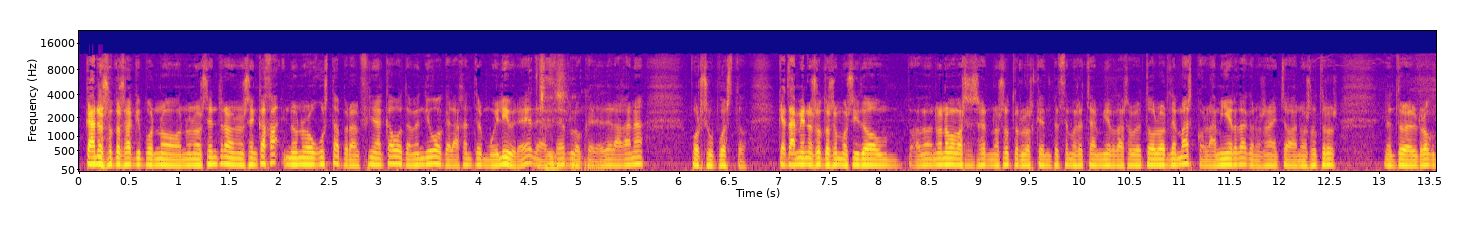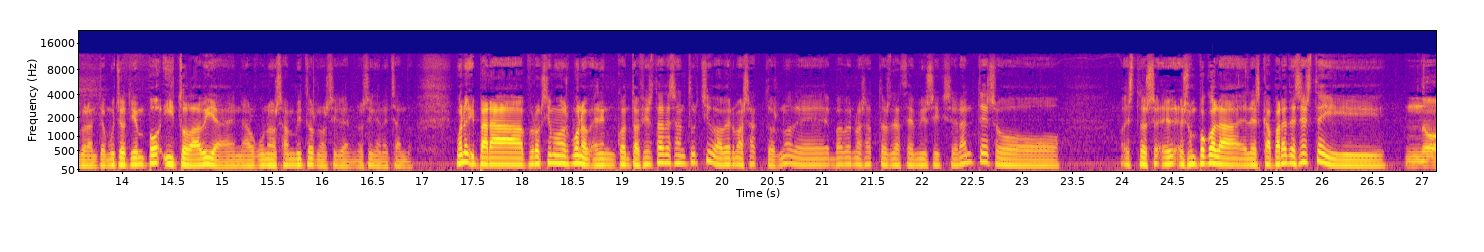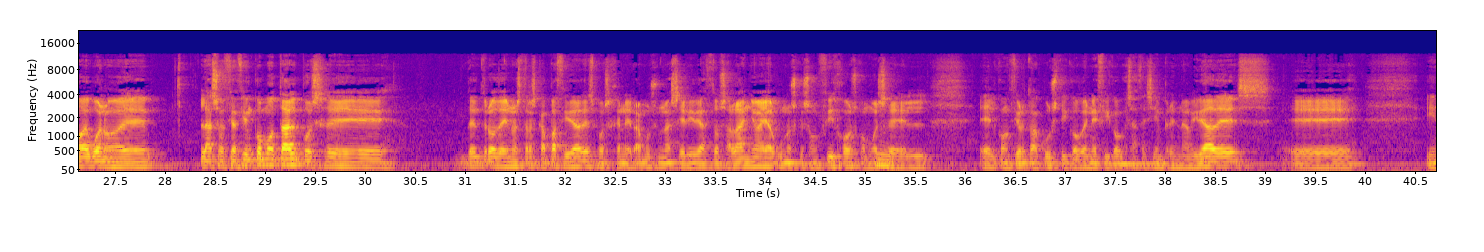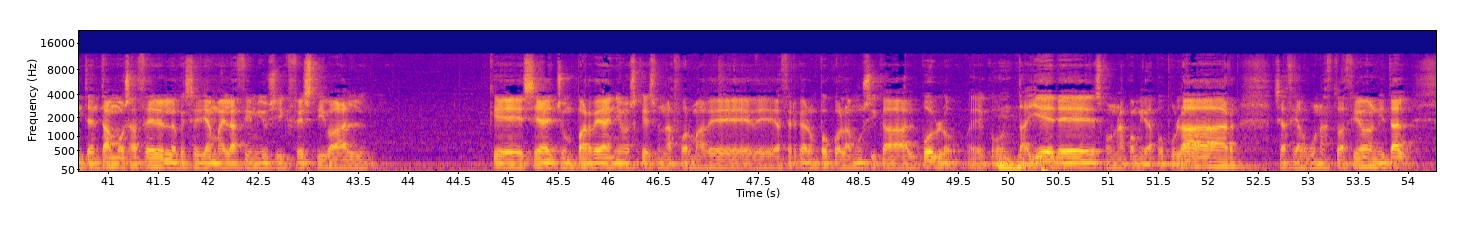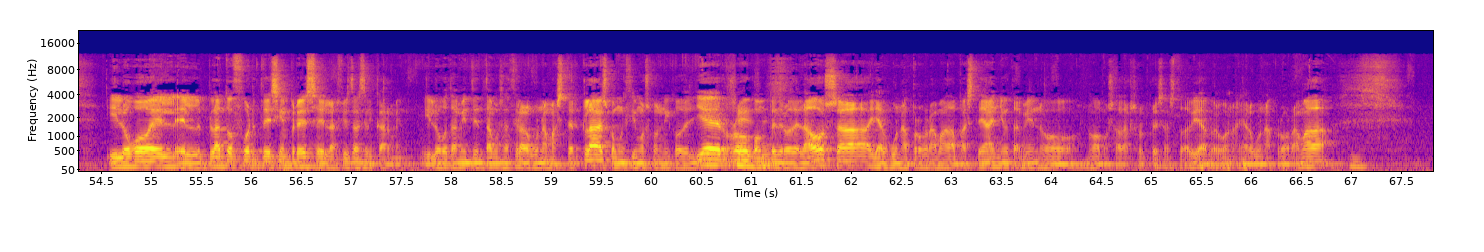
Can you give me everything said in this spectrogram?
que a nosotros aquí pues no, no nos entra, no nos encaja, no nos gusta, pero al fin y al cabo también digo que la gente es muy libre ¿eh? de Sí, hacer sí. lo que le dé la gana, por supuesto. Que también nosotros hemos ido, no nos vamos a ser nosotros los que empecemos a echar mierda sobre todos los demás, con la mierda que nos han echado a nosotros dentro del rock durante mucho tiempo y todavía en algunos ámbitos nos siguen, nos siguen echando. Bueno, y para próximos, bueno, en cuanto a fiestas de Santurchi va a haber más actos, ¿no? De, ¿Va a haber más actos de AC Music Ser antes o...? Esto es, es un poco la- el escaparate es este y... No, eh, bueno, eh, la asociación como tal, pues eh, dentro de nuestras capacidades, pues generamos una serie de actos al año. Hay algunos que son fijos, como es el, el concierto acústico benéfico que se hace siempre en Navidades. Eh, intentamos hacer lo que se llama el ACE Music Festival, que se ha hecho un par de años, que es una forma de, de acercar un poco la música al pueblo, eh, con talleres, con una comida popular, se hace alguna actuación y tal. Y luego el, el plato fuerte siempre es eh, las fiestas del Carmen. Y luego también intentamos hacer alguna masterclass, como hicimos con Nico del Hierro, Sí, con sí. Pedro de la Osa, hay alguna programada para este año también, no, no vamos a dar sorpresas todavía, pero bueno, hay alguna programada.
